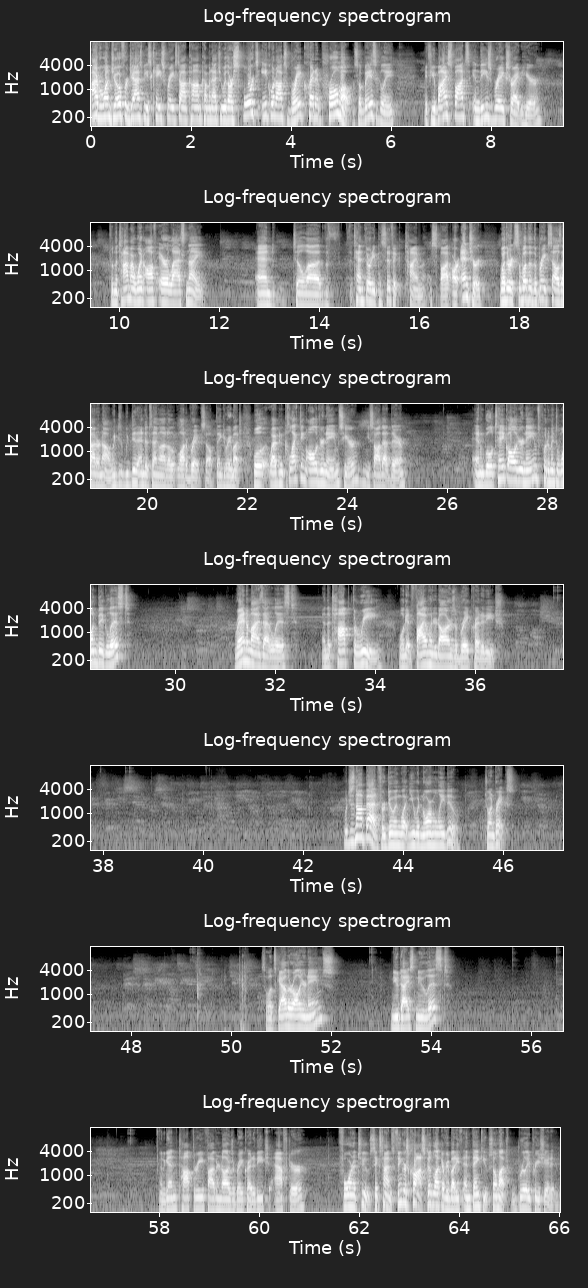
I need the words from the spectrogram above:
Hi, everyone. Joe for jaspyscasebreaks.com coming at you with our Sports Equinox break credit promo. So basically, if you buy spots in these breaks right here, from the time I went off air last night and till uh, the 10:30 Pacific time spot are entered, whether it's whether the break sells out or not. We did we did end up selling a lot of breaks, so thank you very much. Well, I've been collecting all of your names here. You saw that there, and we'll take all of your names, put them into one big list randomize that list, and the top three will get $500 of break credit each. Which is not bad for doing what you would normally do. Join breaks. So let's gather all your names. New dice, new list. And again, top three, $500 of break credit each after Four and a two, six times. Fingers crossed. Good luck, everybody, and thank you so much. Really appreciate it.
